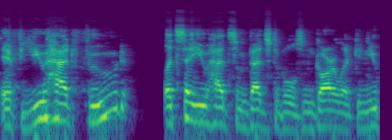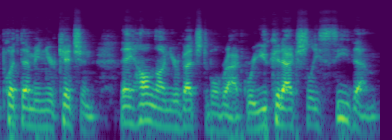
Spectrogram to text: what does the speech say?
if you had food let's say you had some vegetables and garlic and you put them in your kitchen. They hung on your vegetable rack where you could actually see them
